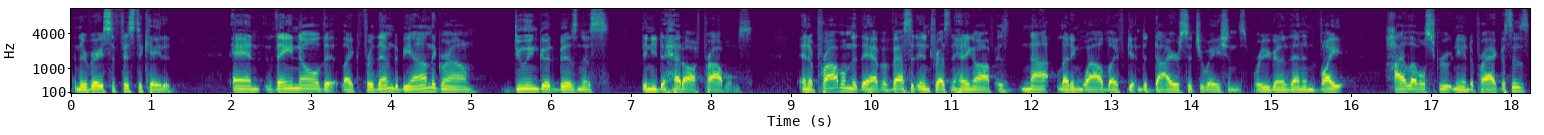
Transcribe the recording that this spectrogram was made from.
and they're very sophisticated. And they know that, like, for them to be on the ground doing good business, they need to head off problems. And a problem that they have a vested interest in heading off is not letting wildlife get into dire situations where you're going to then invite high level scrutiny into practices,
